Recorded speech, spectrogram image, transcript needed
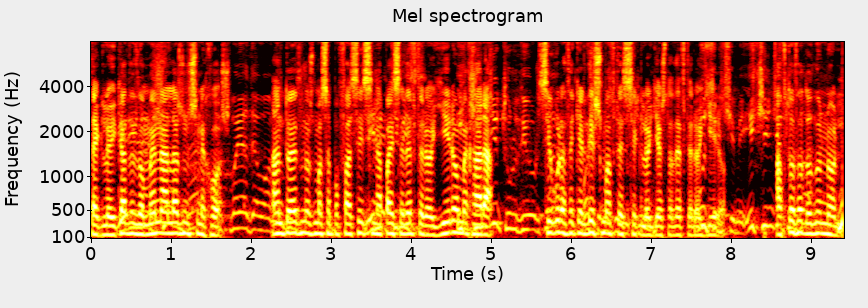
Τα εκλογικά δεδομένα αλλάζουν συνεχώς. Αν το έθνος μας αποφασίσει να πάει σε δεύτερο γύρο, με χαρά. Σίγουρα θα κερδίσουμε αυτές τις εκλογές στο δεύτερο γύρο. Αυτό θα το δουν όλοι.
